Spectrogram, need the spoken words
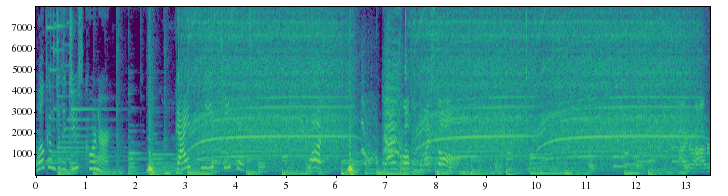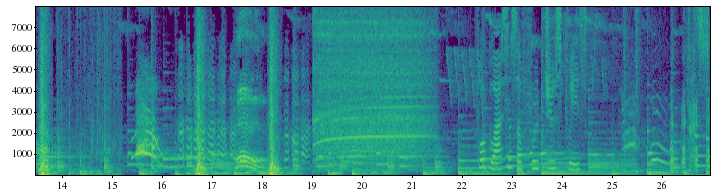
Welcome to the juice corner. Guys, please taste it. What? Guys, welcome to my stall. Whoa! Four glasses of fruit juice, please. yes!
